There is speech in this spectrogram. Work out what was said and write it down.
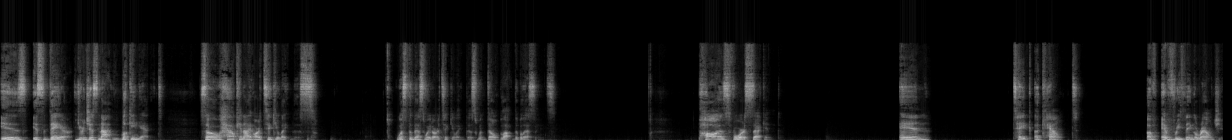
is it's there. You're just not looking at it. So how can I articulate this? What's the best way to articulate this with don't block the blessings? Pause for a second and take account of everything around you.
